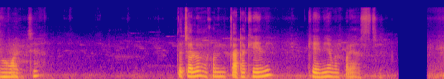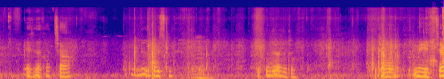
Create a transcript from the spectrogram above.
ঘুমাচ্ছে। তো চলো, এখন চাটা খেয়ে নিই খেয়ে নিয়ে আবার পরে আসছি। দেখো, চা। দুটো বিস্কুট। দুটো। এটা আমার মেয়ের চা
